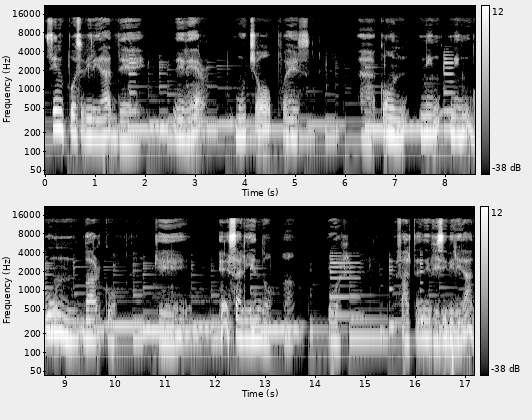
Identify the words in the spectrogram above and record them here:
sin posibilidad de, ver mucho, pues ah, con ningún barco que es saliendo ¿ah? por falta de visibilidad.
